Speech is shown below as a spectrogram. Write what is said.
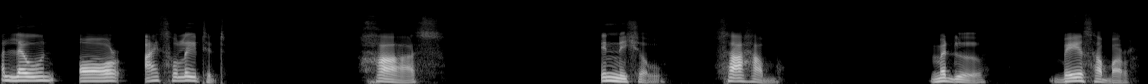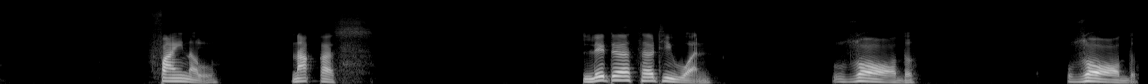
alone or isolated. Khas initial sahab middle besabar final nakas letter 31 zod. Zod.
